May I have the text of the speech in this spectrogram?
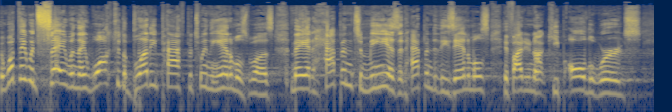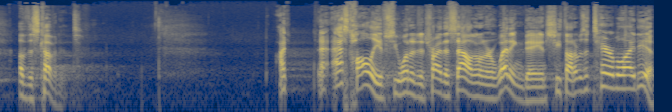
And what they would say when they walked through the bloody path between the animals was, May it happen to me as it happened to these animals if I do not keep all the words of this covenant. I asked Holly if she wanted to try this out on her wedding day, and she thought it was a terrible idea.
